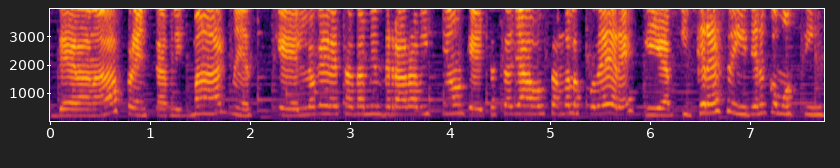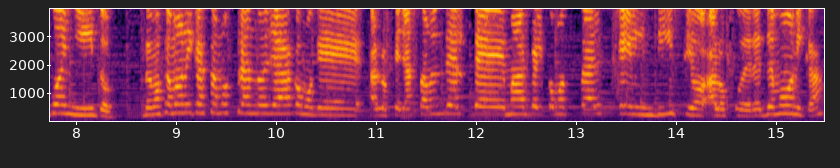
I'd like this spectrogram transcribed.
de la nada frente a Migma Agnes, que es lo que le está también raro a Visión, que esta está ya usando los poderes y, y crecen y tienen como cinco añitos. Vemos que Mónica está mostrando ya como que a los que ya saben de, de Marvel como tal, el indicio a los poderes de Mónica.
